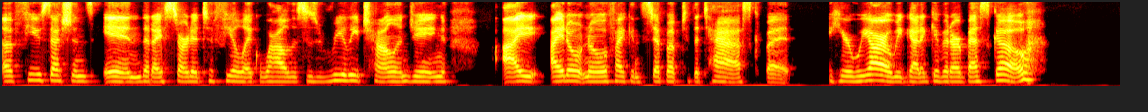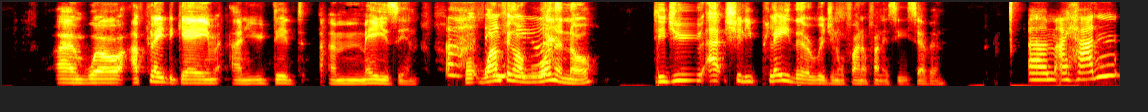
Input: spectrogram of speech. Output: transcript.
a few sessions in that i started to feel like wow this is really challenging. I i don't know if i can step up to the task but here we are. We got to give it our best go. Um, well, I played the game and you did amazing. Oh, but one thing you. I want to know did you actually play the original Final Fantasy VII? Um, I hadn't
